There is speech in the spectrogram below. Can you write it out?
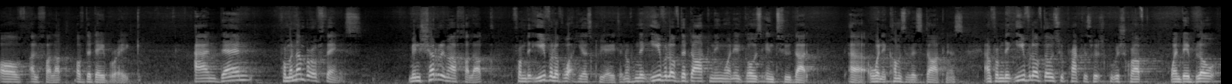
of Al Falaq, of the daybreak. And then from a number of things. Min sharri ma khalaq, from the evil of what he has created, and from the evil of the darkening when it goes into that, uh, when it comes to this darkness, and from the evil of those who practice witchcraft when they blow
